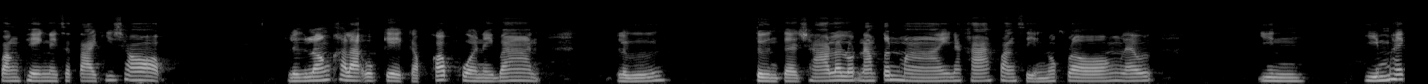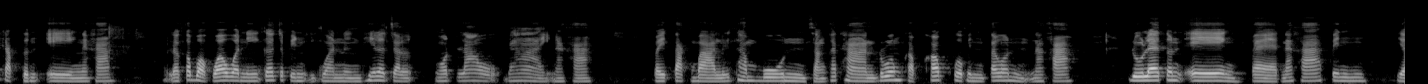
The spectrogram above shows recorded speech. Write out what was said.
ฟังเพลงในสไตล์ที่ชอบ หรือร้องคาราโอเกะกับครอบครัวในบ้าน หรือตื่นแต่เช้าแล้วรดน้ำต้นไม้นะคะ ฟังเสียงนกร้องแล้วยินยิ้มให้กับตนเองนะคะ แล้วก็บอกว่าวันนี้ก็จะเป็นอีกวันหนึ่งที่เราจะงดเหล้าได้นะคะ ไปตักบาตรหรือทำบุญสังฆทานร่วมกับครอบครัวเป็นต้นนะคะ ดูแลตนเอง8นะคะเป็นย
